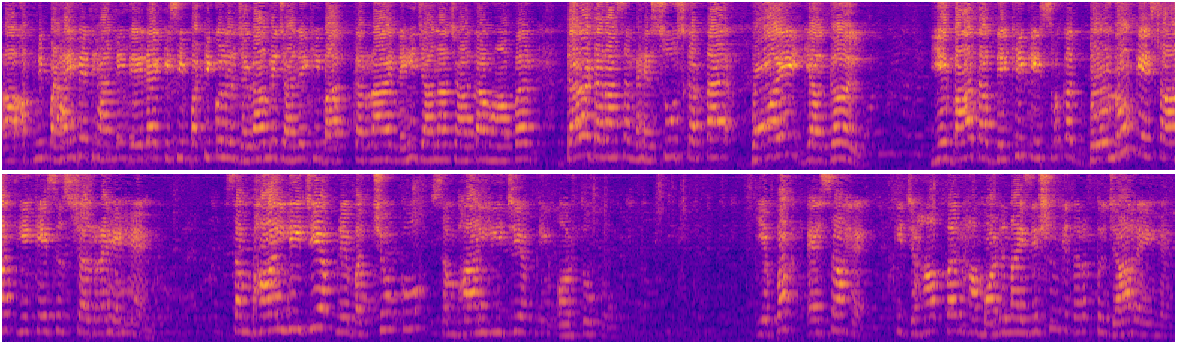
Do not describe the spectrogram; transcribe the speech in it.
अपनी पढ़ाई में ध्यान नहीं दे रहा है, किसी पर्टिकुलर जगह में जाने की बात कर रहा है, नहीं जाना चाहता, वहाँ पर डरा डरा सा महसूस करता है बॉय या गर्ल ये बात आप देखिए कि इस वक्त दोनों के साथ ये केसेस चल रहे हैं। संभाल लीजिए अपने बच्चों को, संभाल लीजिए अपनी औरतों को। ये वक्त ऐसा है कि जहाँ पर हम मॉडर्नाइजेशन की तरफ़ तो जा रहे हैं।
